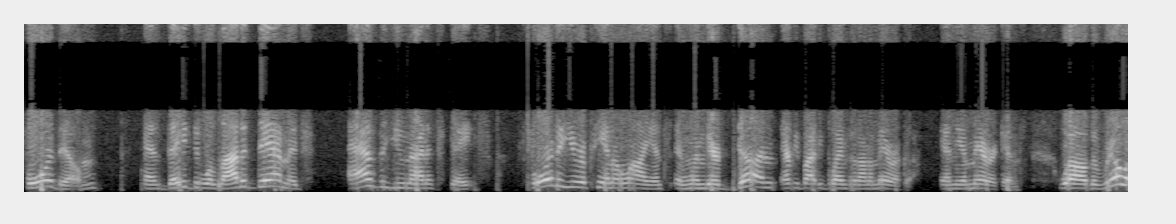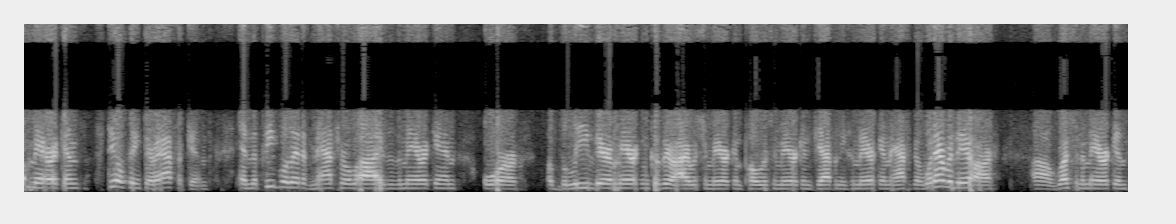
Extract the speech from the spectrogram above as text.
for them, and they do a lot of damage as the United States for the European alliance, and when they're done, everybody blames it on America and the Americans. Well, the real Americans still think they're Africans, and the people that have naturalized as American or believe they're American because they're Irish American, Polish American, Japanese American, African, whatever they are, uh, Russian Americans,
